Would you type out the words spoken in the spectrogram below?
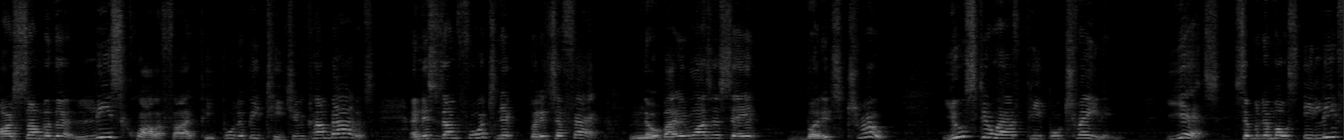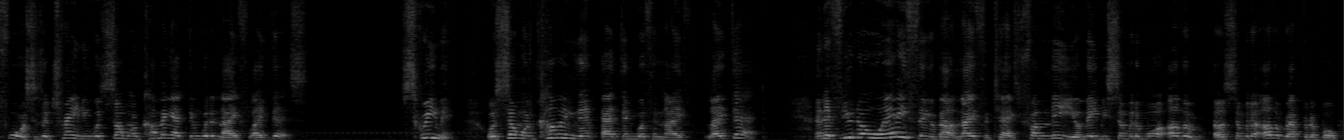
are some of the least qualified people to be teaching combatives. And this is unfortunate, but it's a fact. Nobody wants to say it, but it's true. You still have people training Yes, some of the most elite forces are training with someone coming at them with a knife like this, screaming, or someone coming at them with a knife like that. And if you know anything about knife attacks from me, or maybe some of the more other, uh, some of the other reputable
